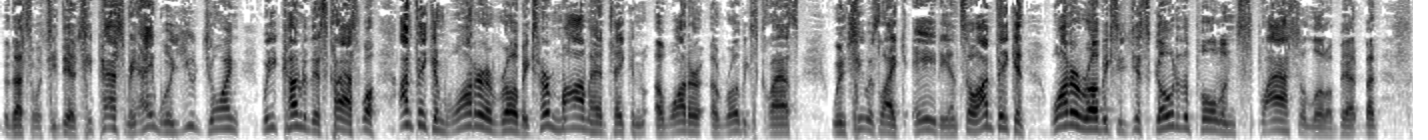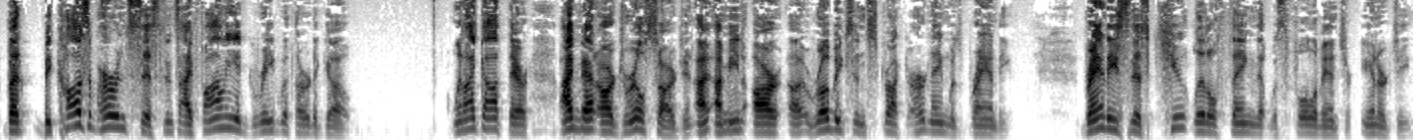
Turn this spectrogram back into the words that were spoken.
but that's what she did. She passed me, hey, will you join, will you come to this class? Well, I'm thinking water aerobics. Her mom had taken a water aerobics class when she was like 80. And so I'm thinking water aerobics, is just go to the pool and splash a little bit. But, but because of her insistence, I finally agreed with her to go. When I got there, I met our drill sergeant. I, I mean, our uh, aerobics instructor. Her name was Brandy. Brandy's this cute little thing that was full of energy.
